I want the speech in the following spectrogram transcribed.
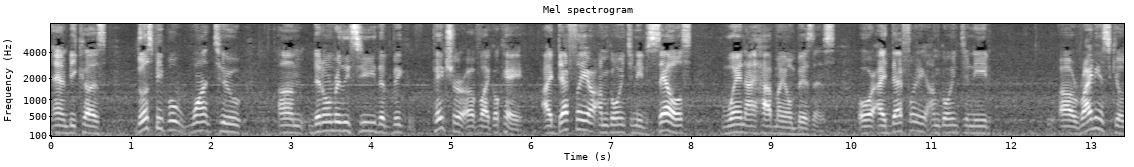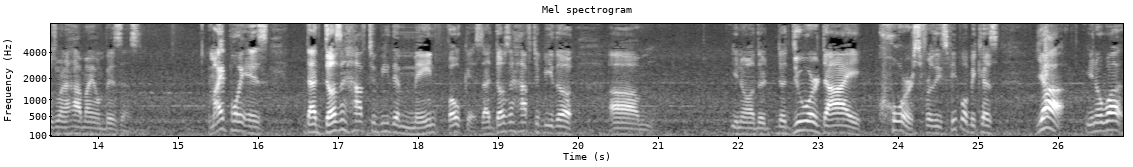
And because those people want to, um, they don't really see the big picture of like, okay, I definitely i'm going to need sales when I have my own business. Or I definitely i'm going to need uh, writing skills when I have my own business. My point is that doesn't have to be the main focus. That doesn't have to be the um, you know the the do or die course for these people because yeah you know what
